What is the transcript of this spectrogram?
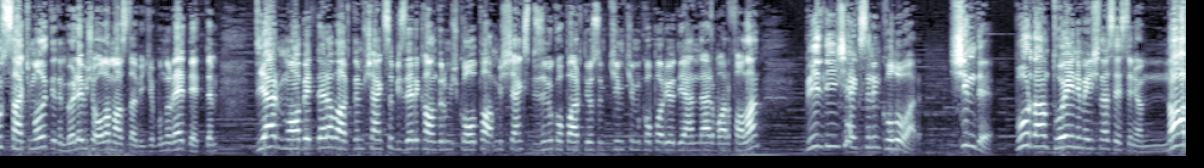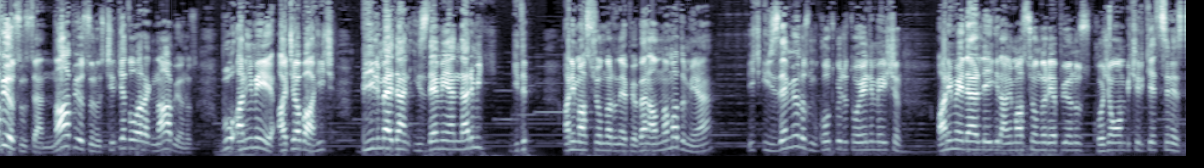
Bu saçmalık dedim. Böyle bir şey olamaz tabii ki. Bunu reddettim. Diğer muhabbetlere baktım. Shanks'ı bizleri kandırmış, kolpa atmış. Shanks bizi mi kopartıyorsun? Kim kimi koparıyor diyenler var falan. Bildiğin Shanks'ın kolu var. Şimdi buradan Toy Animation'a sesleniyorum. Ne yapıyorsun sen? Ne yapıyorsunuz? Şirket olarak ne yapıyorsunuz? Bu animeyi acaba hiç bilmeden izlemeyenler mi gidip animasyonlarını yapıyor? Ben anlamadım ya. Hiç izlemiyorsunuz mu? Koskoca Toy Animation animelerle ilgili animasyonları yapıyorsunuz. Kocaman bir şirketsiniz.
